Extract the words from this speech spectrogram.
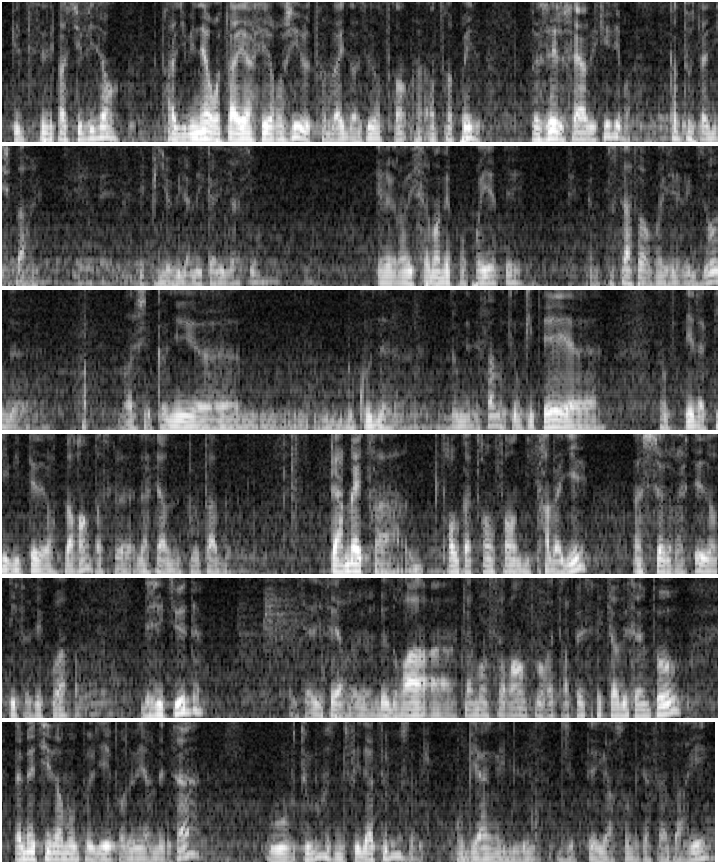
qui n'était pas suffisant travail du mineur, au travail à la le travail dans une autre entreprise, faisait le salaire d'équilibre. Quand tout a disparu. Et puis il y a eu la mécanisation et l'agrandissement des propriétés. tout ça a favorisé l'exode. Moi, j'ai connu euh, beaucoup d'hommes et de femmes qui ont quitté, euh, quitté l'activité de leurs parents parce que l'affaire ne pouvait pas permettre à trois ou quatre enfants d'y travailler. Un seul restait, les ils faisaient quoi? Des études. Ils allaient faire euh, le droit à Clermont-Ferrand pour être inspecteur des impôts, la médecine à Montpellier pour devenir médecin, ou Toulouse, une filiale à Toulouse. Ou bien j'étais garçon de café à Paris.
